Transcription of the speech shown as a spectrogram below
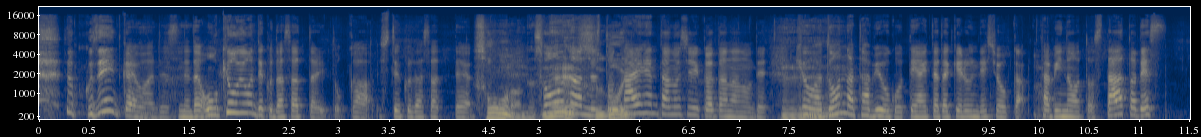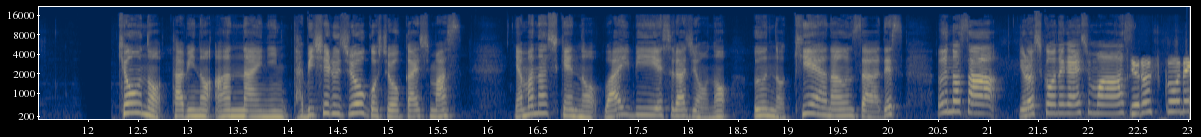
前回はですね、お経を読んでくださったりとかしてくださって。そうなんですね。そうなんですと。大変楽しい方なので今日はどんな旅をご提案いただけるんでしょうか旅ノートスタートです今日の旅の案内人旅シェルジュをご紹介します山梨県の YBS ラジオの雲野喜恵アナウンサーです雲野さんよろしくお願いします。よろしくお願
